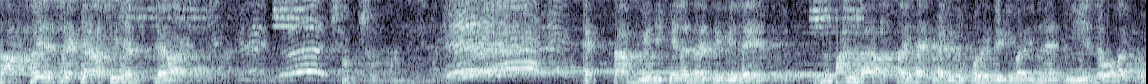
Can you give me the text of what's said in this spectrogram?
রাত হয়েছে কেরাসিনের সংসার একটা মেডিকেলে যাইতে গেলে বাংলা রাস্তায় গাড়ির উপরে ডেলিভারি নিয়ে যাওয়া লাগতো।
